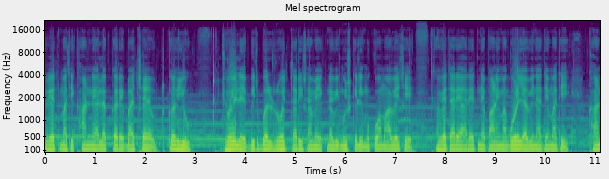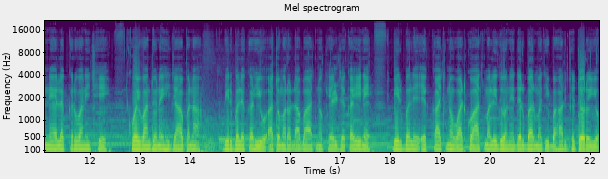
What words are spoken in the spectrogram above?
રેતમાંથી ખાંડને અલગ કરે બાદશાહે કહ્યું, જોઈ લે, બિરબલ, રોજ તારી સામે એક નવી મુશ્કેલી મૂકવામાં આવે છે. હવે તારે આ રેતને પાણીમાં ગોળ્યા વિના તેમાંથી ખાંડને અલગ કરવાની છે. કોઈ વાંધો નહીં જાપના બિરબલે કહ્યું, આ તો મારો ડાબા હાથનો ખેલ છે, કહીને બિરબલે એક કાચનો વાટકો હાથમાં લીધો અને દરબારમાંથી બહાર જતો રહ્યો.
